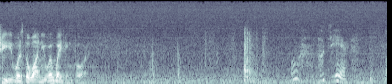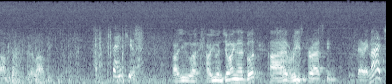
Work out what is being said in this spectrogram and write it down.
she was the one you were waiting for. Oh, oh, dear. Allow me. Here, allow me. Thank you. Are you, uh, are you enjoying that book? I have a reason for asking. Very much.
